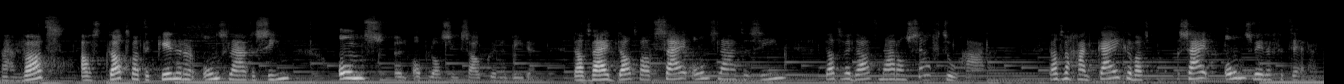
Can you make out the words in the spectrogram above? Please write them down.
Maar wat als dat wat de kinderen ons laten zien, ons een oplossing zou kunnen bieden? Dat wij dat wat zij ons laten zien, dat we dat naar onszelf toe halen. Dat we gaan kijken wat zij ons willen vertellen.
